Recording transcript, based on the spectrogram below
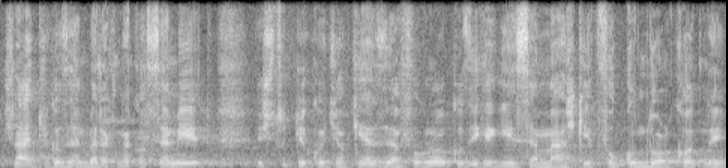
és látjuk az embereknek a szemét, és tudjuk, hogy ha ezzel foglalkozik, egészen másképp fog gondolkodni,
